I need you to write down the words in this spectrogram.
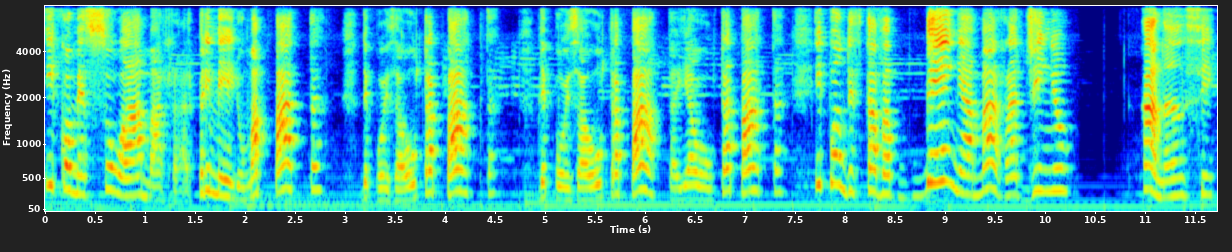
e começou a amarrar primeiro uma pata, depois a outra pata, depois a outra pata e a outra pata, e quando estava bem amarradinho, a Nancy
